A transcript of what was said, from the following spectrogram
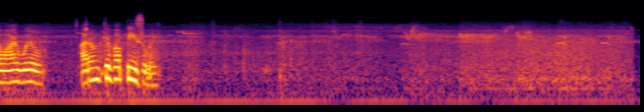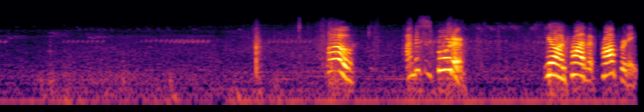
Oh, I will. I don't give up easily. Oh, I'm Mrs. Porter. You're on private property.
